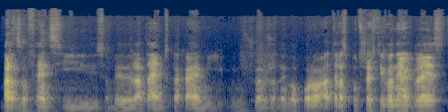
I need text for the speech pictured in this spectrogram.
bardzo fancy, sobie latałem, skakałem i nie czułem żadnego oporu, a teraz po trzech tygodniach nagle jest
